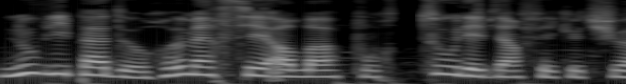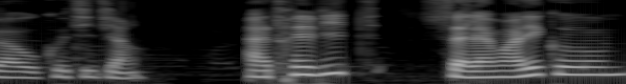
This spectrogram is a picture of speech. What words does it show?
n'oublie pas de remercier Allah pour tous les bienfaits que tu as au quotidien. À très vite. Salam alaikum.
